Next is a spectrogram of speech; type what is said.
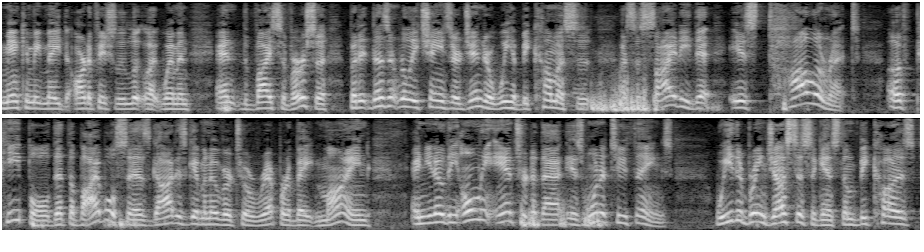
men can be made to artificially look like women, and the vice versa. But it doesn't really change their gender. We have become a, a society that is tolerant of people that the Bible says God has given over to a reprobate mind. And you know, the only answer to that is one of two things. We either bring justice against them because,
